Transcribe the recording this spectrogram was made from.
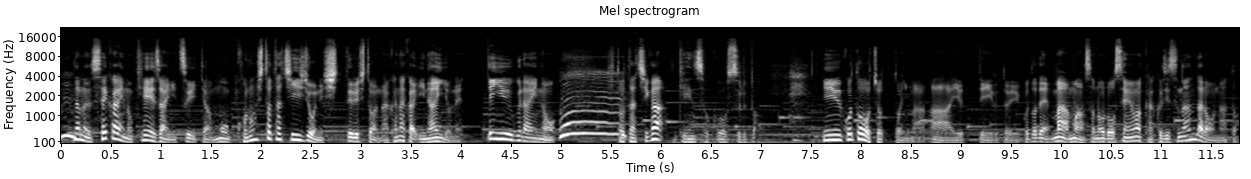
うんうん。なので世界の経済についてはもうこの人たち以上に知ってる人はなかなかいないよねっていうぐらいのうーん人たちが減速をするということをちょっと今あー言っているということでまあまあその路線は確実なんだろうなと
